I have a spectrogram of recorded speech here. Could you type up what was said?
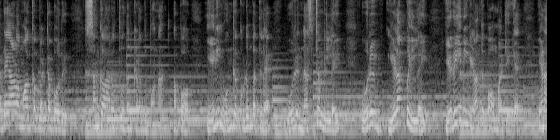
அடையாளமாக்கப்பட்ட போது சங்காரத்துடன் கடந்து போனான். அப்போ இனி உங்க குடும்பத்தில் ஒரு நஷ்டம் இல்லை ஒரு இழப்பு இல்லை எதையும் நீங்கள் இழந்து போக மாட்டீங்க. ஏன்னா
